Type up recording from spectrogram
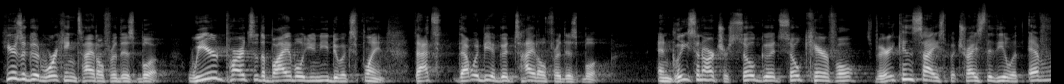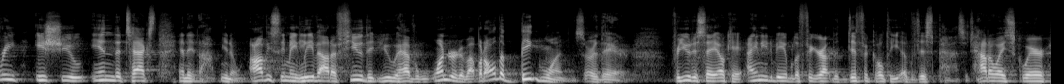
Here's a good working title for this book Weird Parts of the Bible You Need to Explain. That's, that would be a good title for this book. And Gleason Archer, so good, so careful, it's very concise, but tries to deal with every issue in the text. And it, you know, obviously may leave out a few that you have wondered about, but all the big ones are there for you to say, okay, I need to be able to figure out the difficulty of this passage. How do I square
